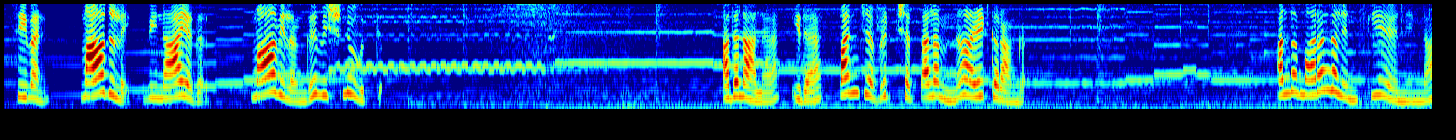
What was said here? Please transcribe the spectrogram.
சிவன். மாதுளை விநாயகர். மாவிலங்கு விஷ்ணுவுக்கு. அதனால இத பஞ்ச விருட்ச தலம்னு அழைக்கிறாங்க. அந்த மரங்களின் கீழே நின்னா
